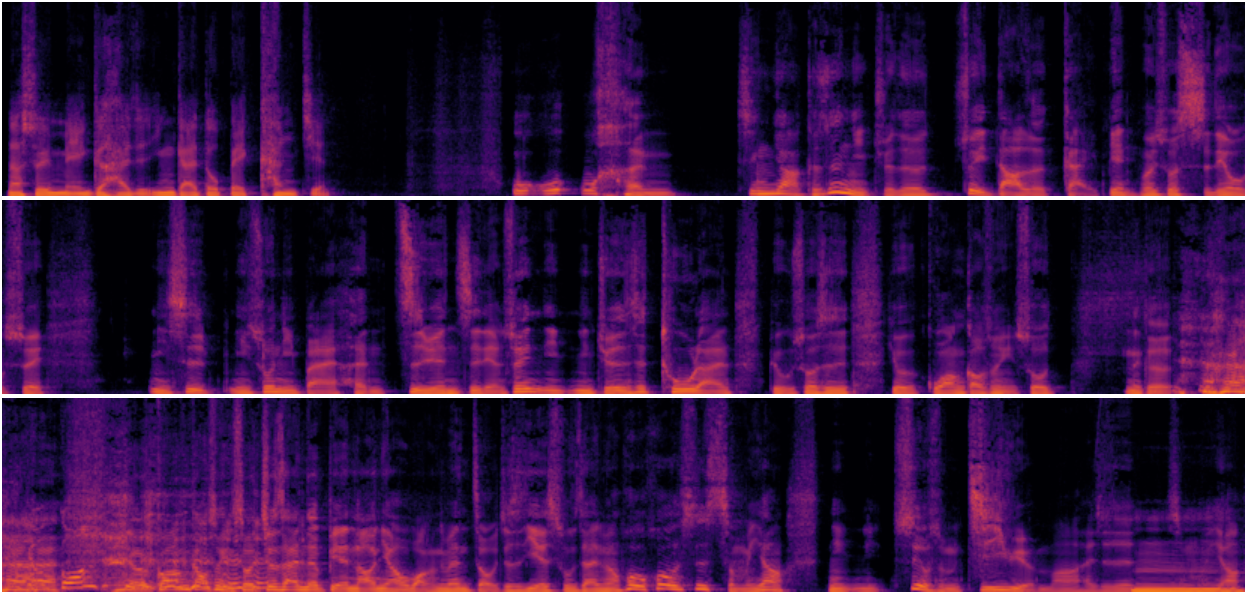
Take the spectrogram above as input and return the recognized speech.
那所以每一个孩子应该都被看见。我我我很惊讶，可是你觉得最大的改变，你会说十六岁，你是你说你本来很自怨自怜，所以你你觉得是突然，比如说是有光告诉你说，那个 有光 有光告诉你说就在那边，然后你要往那边走，就是耶稣在那边，或或者是什么样？你你是有什么机缘吗？还是怎么样？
